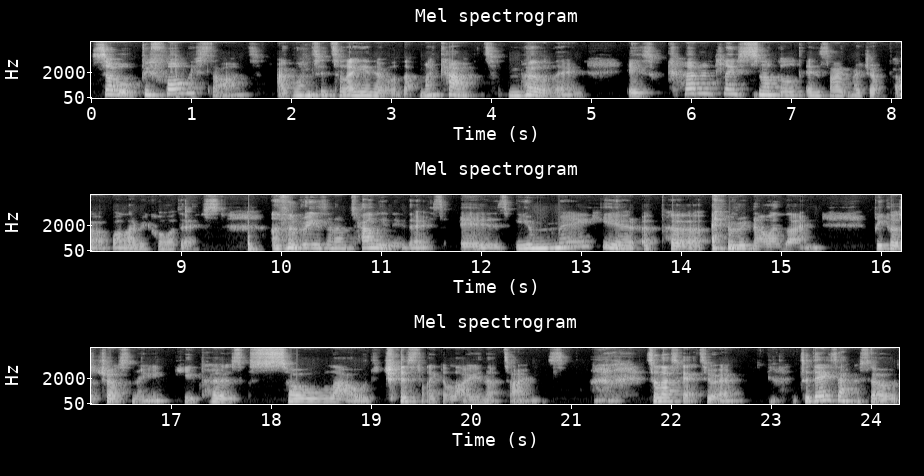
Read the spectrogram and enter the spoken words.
So, before we start, I wanted to let you know that my cat, Merlin, is currently snuggled inside my jumper while I record this. And the reason I'm telling you this is you may hear a purr every now and then because trust me, he purrs so loud, just like a lion at times. So let's get to it. Today's episode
